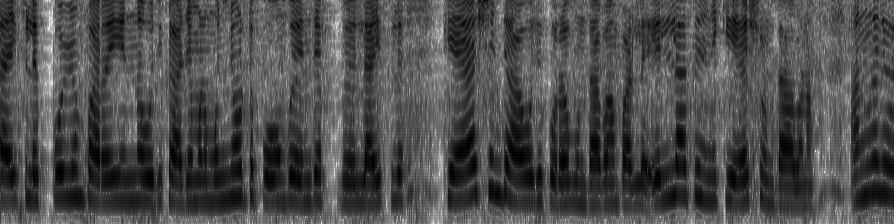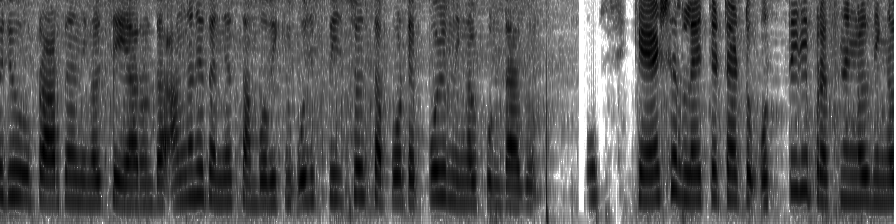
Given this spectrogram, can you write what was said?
ലൈഫിൽ എപ്പോഴും പറയുന്ന ഒരു കാര്യമാണ് മുന്നോട്ട് പോകുമ്പോൾ എന്റെ ലൈഫിൽ ക്യാഷിന്റെ ആ ഒരു കുറവുണ്ടാവാൻ പാടില്ല. എല്ലാത്തിനും എനിക്ക് ക്യാഷ് ഉണ്ടാവണം. അങ്ങനെ ഒരു പ്രാർത്ഥന നിങ്ങൾ ചെയ്യാറുണ്ട്. അങ്ങനെ തന്നെ സംഭവിക്കും. ഒരു സ്പിരിച്വൽ സപ്പോർട്ട് എപ്പോഴും നിങ്ങൾക്കുണ്ടാകും. ക്യാഷ് റിലേറ്റഡ് ആയിട്ട് ഒത്തിരി പ്രശ്നങ്ങൾ നിങ്ങൾ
